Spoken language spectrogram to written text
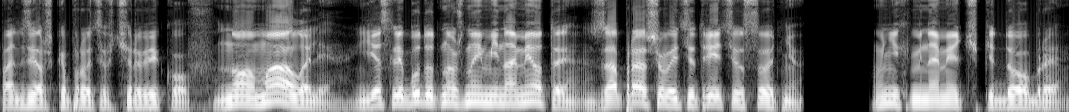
поддержка против червяков, но мало ли, если будут нужны минометы, запрашивайте третью сотню. У них минометчики добрые.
